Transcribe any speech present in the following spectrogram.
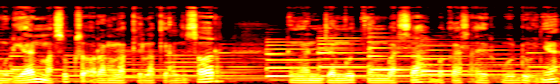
Kemudian masuk seorang laki-laki ansor dengan janggut yang basah bekas air wudhunya.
